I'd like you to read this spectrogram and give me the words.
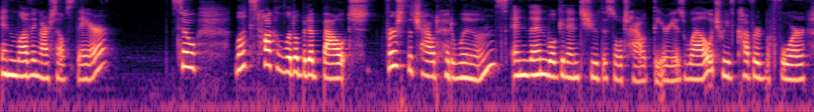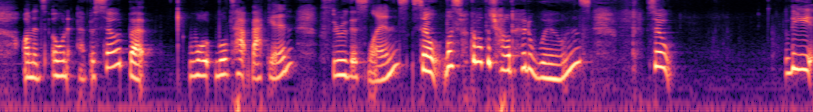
in loving ourselves there so let's talk a little bit about first the childhood wounds, and then we'll get into the soul child theory as well, which we've covered before on its own episode, but we'll we'll tap back in through this lens. So let's talk about the childhood wounds. So the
